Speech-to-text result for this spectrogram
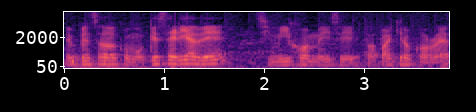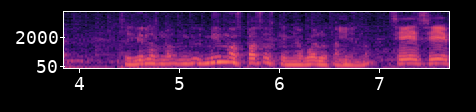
He pensado como, ¿qué sería de si mi hijo me dice, papá, quiero correr? Seguir los mo- mismos pasos que mi abuelo también, ¿no? Sí, sí,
